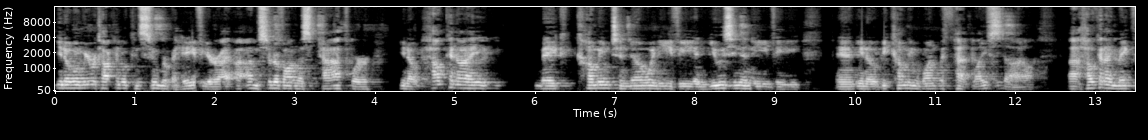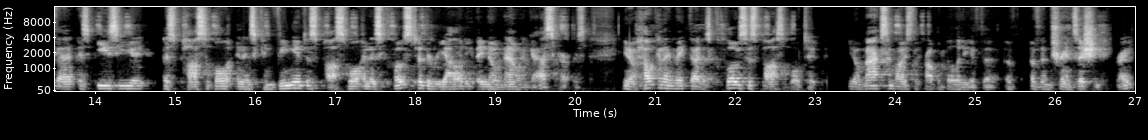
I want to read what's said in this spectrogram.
you know, when we were talking about consumer behavior, I, I'm sort of on this path where you know, how can I make coming to know an EV and using an EV and you know becoming one with that lifestyle uh, how can i make that as easy as possible and as convenient as possible and as close to the reality they know now in gas cars? You know how can i make that as close as possible to you know maximize the probability of the of, of them transitioning right?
